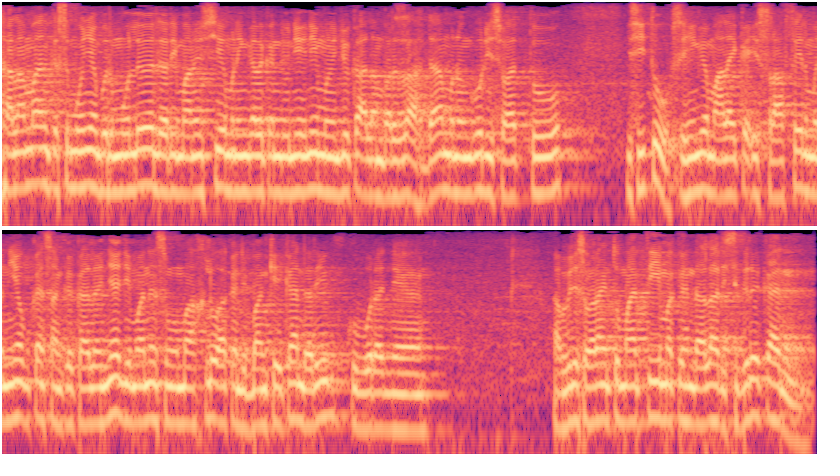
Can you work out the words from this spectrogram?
halaman kesemuanya bermula dari manusia meninggalkan dunia ini menuju ke alam barzah dan menunggu di suatu di situ sehingga malaikat Israfil meniupkan sangkakalanya di mana semua makhluk akan dibangkitkan dari kuburannya. Apabila seorang itu mati maka hendaklah disegerakan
